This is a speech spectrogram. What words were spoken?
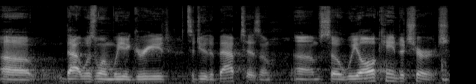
uh, that was when we agreed to do the baptism. Um, so we all came to church,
